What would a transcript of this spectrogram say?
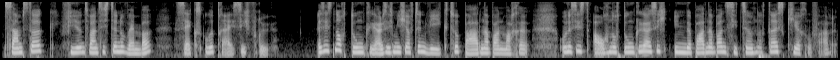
Samstag, 24. November, 6.30 Uhr früh. Es ist noch dunkel, als ich mich auf den Weg zur Badnerbahn mache. Und es ist auch noch dunkel, als ich in der Badnerbahn sitze und nach Dreiskirchen fahre.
